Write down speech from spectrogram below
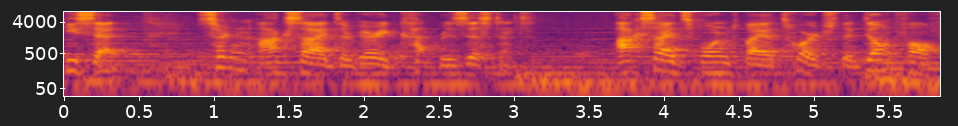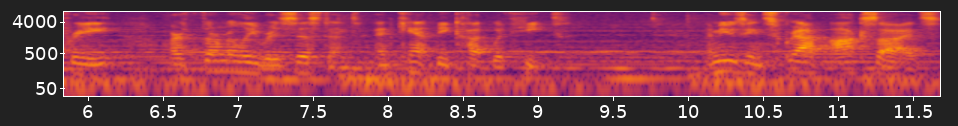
He said, certain oxides are very cut resistant. Oxides formed by a torch that don't fall free are thermally resistant and can't be cut with heat. I'm using scrap oxides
